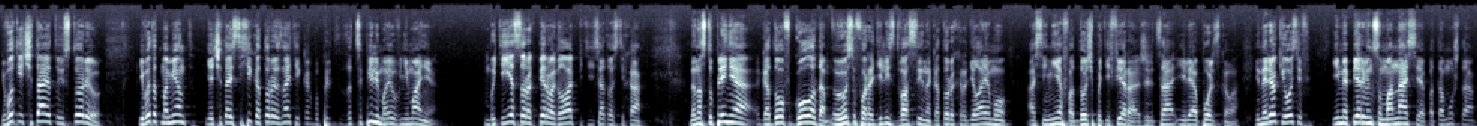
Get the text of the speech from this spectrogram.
И вот я читаю эту историю, и в этот момент я читаю стихи, которые, знаете, как бы зацепили мое внимание. Бытие 41 глава 50 стиха. До наступления годов голода у Иосифа родились два сына, которых родила ему Асинефа, дочь Патифера, жреца Илиопольского. И нарек Иосиф имя первенцу Манасия, потому что,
